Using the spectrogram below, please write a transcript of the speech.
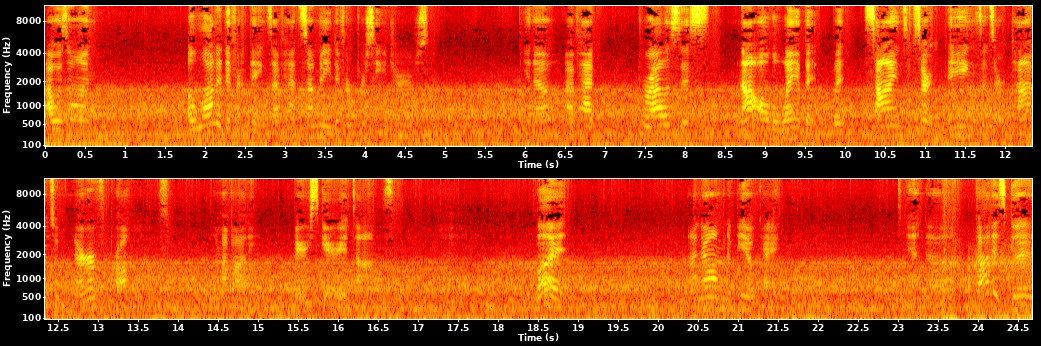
I was on a lot of different things. I've had so many different procedures. I've had paralysis, not all the way, but, but signs of certain things at certain times with nerve problems in my body. Very scary at times. But I know I'm to be okay. And uh, God is good.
